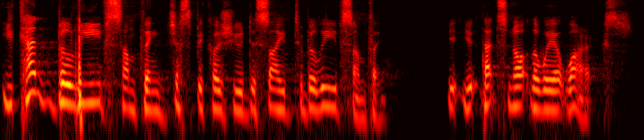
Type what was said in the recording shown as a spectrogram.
you can't believe something just because you decide to believe something. You, you, that's not the way it works.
